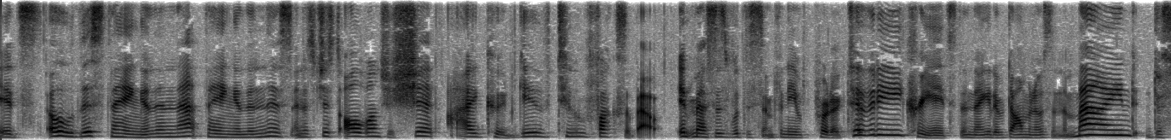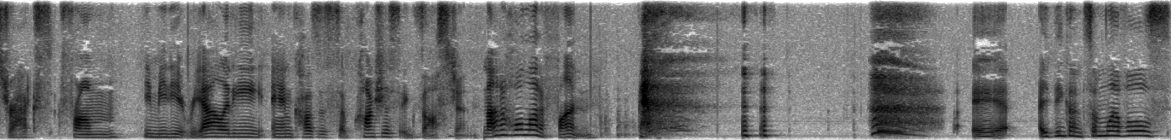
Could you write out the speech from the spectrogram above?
it's oh this thing and then that thing and then this and it's just all a bunch of shit I could give two fucks about. It messes with the symphony of productivity, creates the negative dominoes in the mind, distracts from immediate reality and causes subconscious exhaustion. Not a whole lot of fun. I, I think on some levels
